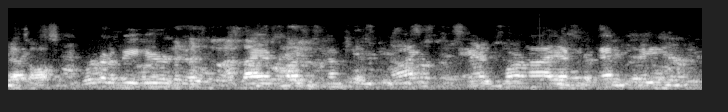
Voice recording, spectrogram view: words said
That's awesome. We're gonna be here till last person comes in tonight, and tomorrow night after, after the,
